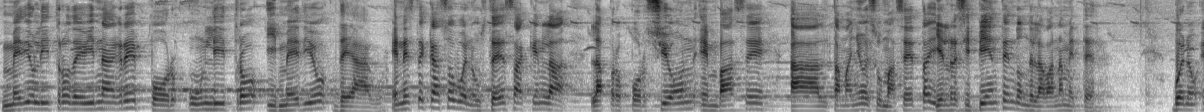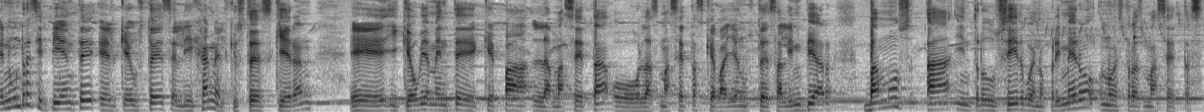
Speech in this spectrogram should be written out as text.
medio litro de vinagre por un litro y medio de agua. En este caso, bueno, ustedes saquen la, la proporción en base al tamaño de su maceta y el recipiente en donde la van a meter. Bueno, en un recipiente, el que ustedes elijan, el que ustedes quieran, eh, y que obviamente quepa la maceta o las macetas que vayan ustedes a limpiar, vamos a introducir, bueno, primero nuestras macetas,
